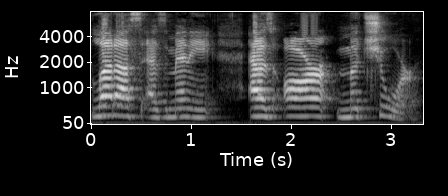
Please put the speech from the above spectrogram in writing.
let us, as many as are mature,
